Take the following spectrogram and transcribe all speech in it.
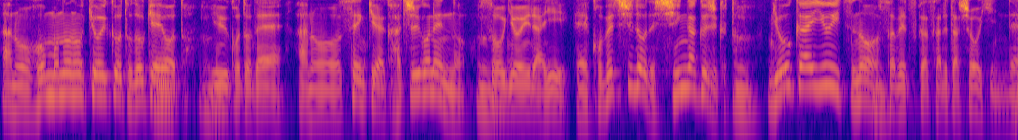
うん、あの本物の教育を届けようということで、うん、あの1985年の創業以来、えー、個別指導で進学塾と、業界唯一の差別化された商品で、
